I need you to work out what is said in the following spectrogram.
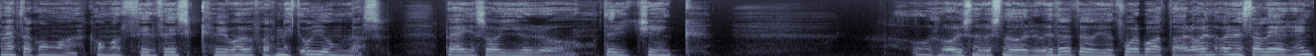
nästa komma, komma till fisk. Vi var fast mitt i bæði søyer og dyrking. Og så øsne ved snøret. Vi tatt jo två båtar og en, en installering,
